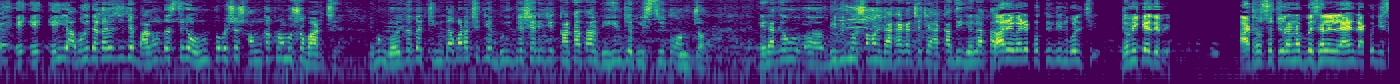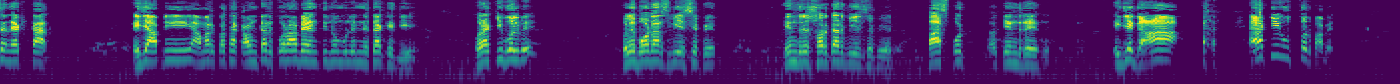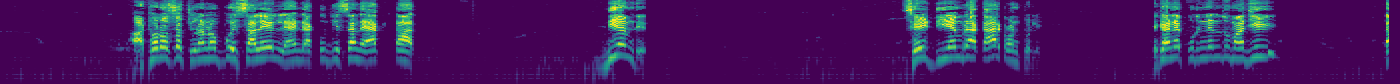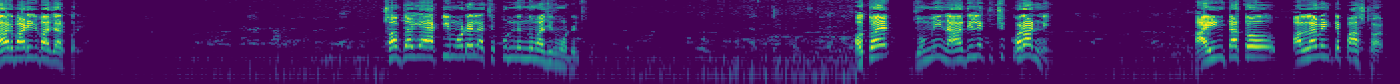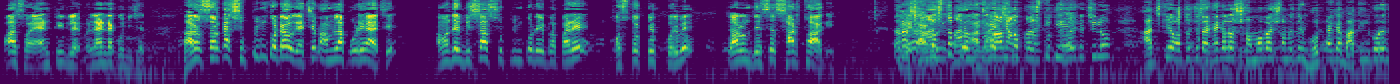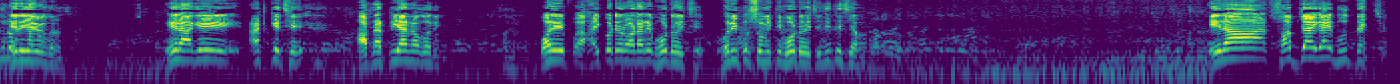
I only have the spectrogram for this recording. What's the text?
এই আবহে দেখা যাচ্ছে যে বাংলাদেশ থেকে অনুপ্রবেশের সংখ্যা ক্রমশ বাড়ছে এবং গোয়েন্দাদের চিন্তা বাড়াচ্ছে যে দুই দেশের এই যে কাঁটাতার বিহীন যে বিস্তৃত অঞ্চল এর আগেও বিভিন্ন সময় দেখা গেছে যে একাধিক এলাকা বারে বারে প্রতিদিন বলছি, জমি কে দেবে? আঠারোশো চুরানব্বই সালের ল্যান্ড অ্যাকুজিশন অ্যাক্ট কার এই যে আপনি আমার কথা কাউন্টার করাবেন তৃণমূলের নেতাকে দিয়ে, ওরা কি বলবে? বলে বর্ডার্স বিএসএফ এর, কেন্দ্রের সরকার বিএসএফ এর পাসপোর্ট কেন্দ্রের। এই যে গা, একই উত্তর পাবেন। আঠারোশো চুরানব্বই সালে ল্যান্ড অ্যাকুজিশন অ্যাক্টার ডিএমদের সেই ডিএমরা কার কন্ট্রোলে? এখানে পূর্ণেন্দু মাঝি তার বাড়ির বাজার করে। সব জায়গায় একই মডেল আছে, পূর্ণেন্দু মাঝির মডেল অতএব জমি না দিলে কিছু করার নেই। আইনটা তো পার্লামেন্টে পাস হয় পাস হয় অ্যান্টি ল্যান্ড অ্যাকুইজিশন ভারত সরকার সুপ্রিম কোর্টেও গেছে, মামলা পড়ে আছে। আমাদের বিশ্বাস সুপ্রিম কোর্ট এই ব্যাপারে হস্তক্ষেপ করবে, কারণ দেশের স্বার্থ আগে। তারা সমস্ত চূড়ান্ত প্রস্তুতি হয়ে গেছিল আজকে অথচ দেখা গেল সমবায় সমিতির ভোটটাকে বাতিল করে দিল। এর আগে আটকেছে আপনার প্রিয়ানগরী। পরে হাইকোর্টের অর্ডারে ভোট হয়েছে। হরিপুর সমিতি ভোট হয়েছে। জিতেছি আমরা। এরা সব জায়গায় ভূত দেখছে।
